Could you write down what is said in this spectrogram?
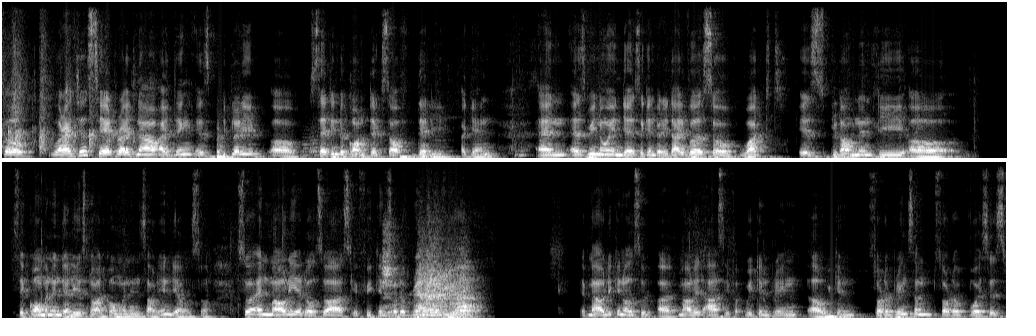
so what I just said right now, I think, is particularly uh, set in the context of Delhi again. And as we know, India is again very diverse. So what is predominantly uh, say common in Delhi is not common in South India also. So and Mauli had also asked if we can sort of bring in a few. If Mauli can also, uh, asked if we can bring, uh, we can sort of bring some sort of voices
